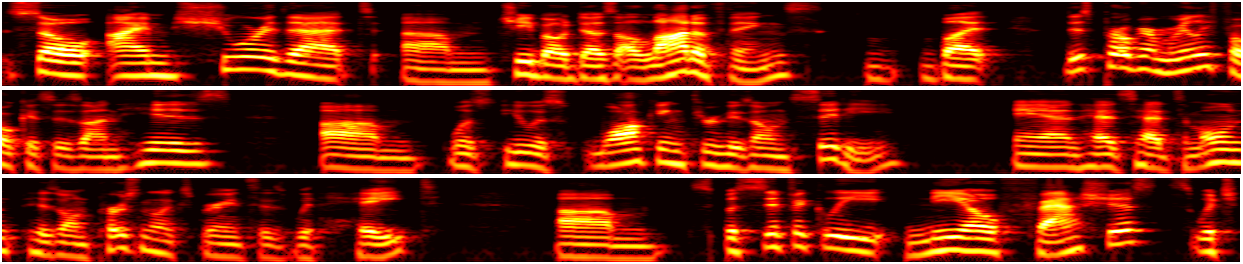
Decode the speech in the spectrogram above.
so I'm sure that um, Cibo does a lot of things, but this program really focuses on his um, was he was walking through his own city and has had some own his own personal experiences with hate, um, specifically neo-fascists, which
